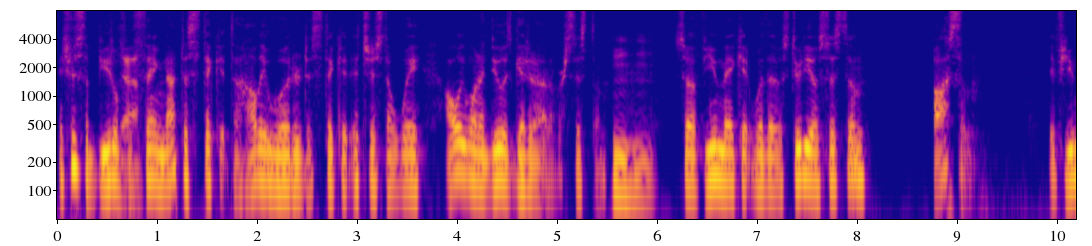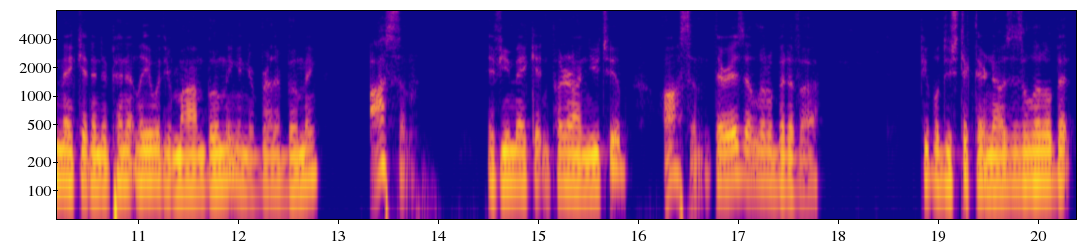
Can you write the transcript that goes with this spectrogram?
it's just a beautiful Yeah. thing. Not to stick it to Hollywood or to stick it. It's just a way. All we want to do is get it out of our system. Mm-hmm. So if you make it with a studio system, awesome. If you make it independently with your mom booming and your brother booming, awesome. If you make it and put it on YouTube, awesome. There is a little bit of a people do stick their noses a little bit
